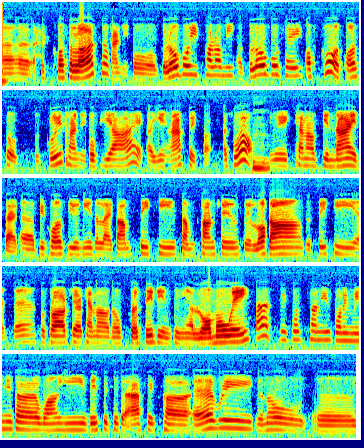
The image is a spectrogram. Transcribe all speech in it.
uh, has caused a lot of panic for global economy, uh, global trade. Of course, also the great panic for BRI uh, in Africa as well. We cannot deny that uh, because you need like some cities, some countries they lock down the city, and then the project cannot you know, proceed in a normal way. But because Chinese Foreign Minister Wang Yi visited Africa every, you know, uh,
